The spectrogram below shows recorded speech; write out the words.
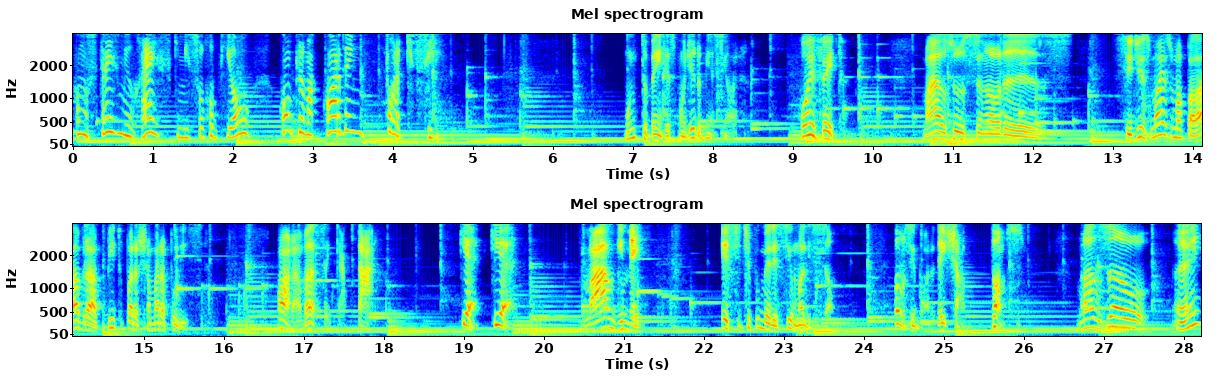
Com os 3 mil reais que me sorropiou, compre uma corda e enforque-se. Muito bem respondido, minha senhora. Com efeito. Mas os senhores se diz mais uma palavra, apito para chamar a polícia. Ora, vá se catar. Que é? Que é? Largue-me. Esse tipo merecia uma lição. Vamos embora, deixá-lo. Vamos. Mas eu. Hein?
